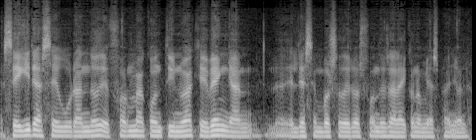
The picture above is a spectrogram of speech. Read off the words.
seguir asegurando de forma continua que vengan el desembolso de los fondos a la economía española.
